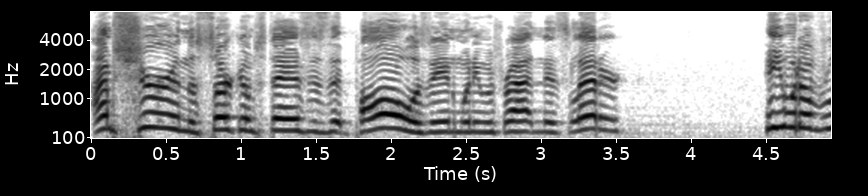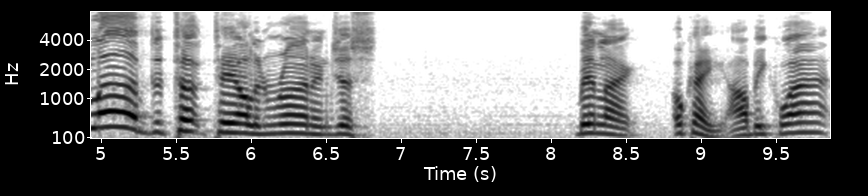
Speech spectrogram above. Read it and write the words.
I'm sure in the circumstances that Paul was in when he was writing this letter, he would have loved to tuck tail and run and just been like, okay, I'll be quiet.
